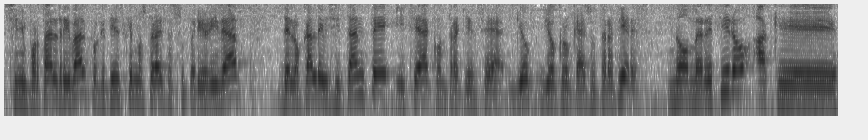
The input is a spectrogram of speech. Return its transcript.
sin importar el rival, porque tienes que mostrar esa superioridad de local de visitante y sea contra quien sea. Yo, yo creo que a eso te refieres. No, me refiero a que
